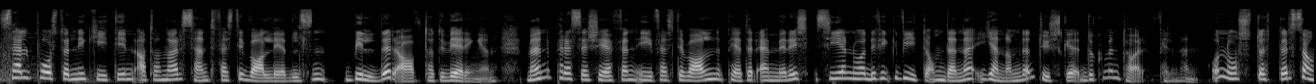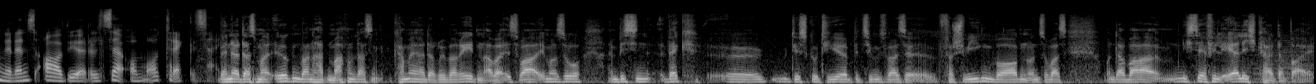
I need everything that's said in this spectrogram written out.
Selv påstår Nikitin at han har sendt festivalledelsen bilder av tatoveringen, men pressesjefen i festivalen, Peter Emmerich, sier nå de fikk vite om denne gjennom den tyske dokumentarfilmen. Og nå støtter sangerens avgjørelse om å trekke seg. Wenn er das mal irgendwann hat machen lassen, kann man ja darüber reden, aber es war immer so ein bisschen wegdiskutiert äh, bzw. verschwiegen worden und sowas und da war nicht sehr viel Ehrlichkeit dabei.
